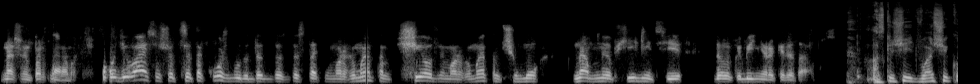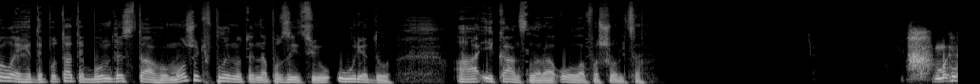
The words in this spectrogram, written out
нашими партнерами. Сподіваюся, що це також буде до- до- достатнім аргументом, ще одним аргументом, чому нам необхідні ці далекобійні ракети Таурус. А скажіть, ваші колеги, депутати Бундестагу, можуть вплинути на позицію уряду, а і канцлера Олафа Шольца? Ми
